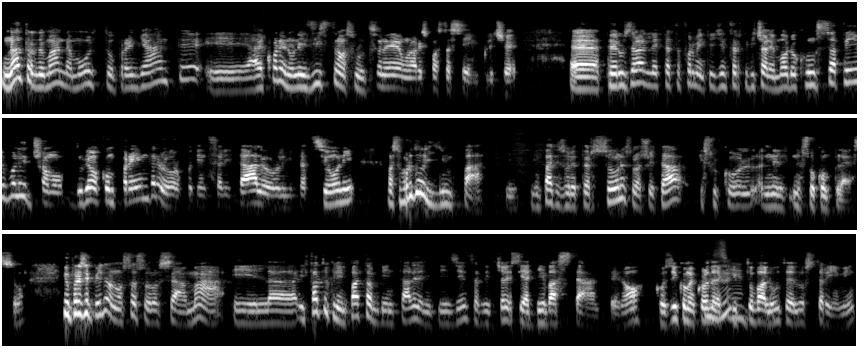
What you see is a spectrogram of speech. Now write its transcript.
Un'altra domanda molto pregnante e alla quale non esiste una soluzione, una risposta semplice. Eh, per usare le piattaforme di intelligenza artificiale in modo consapevole, diciamo, dobbiamo comprendere le loro potenzialità, le loro limitazioni, ma soprattutto gli impatti, gli impatti sulle persone, sulla società e sul, nel, nel, suo complesso. Io per esempio, io non so se lo sa, ma il, il fatto che l'impatto ambientale dell'intelligenza artificiale sia devastante, no? così come quello delle mm-hmm. criptovalute e dello streaming,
